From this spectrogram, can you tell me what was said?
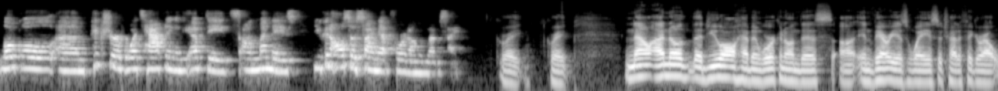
local um, picture of what's happening in the updates on Mondays, you can also sign up for it on the website. Great, great. Now, I know that you all have been working on this uh, in various ways to try to figure out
